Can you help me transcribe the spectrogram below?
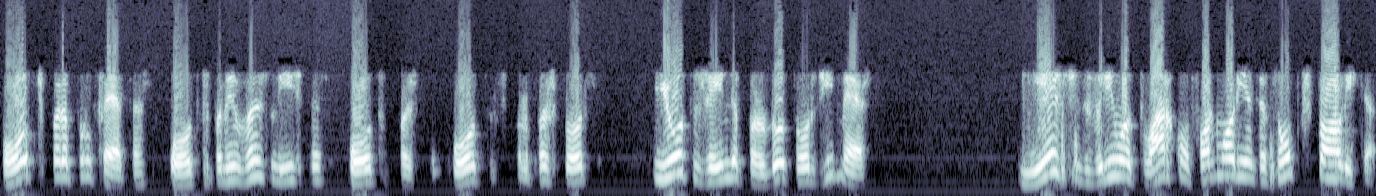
outros para profetas, outros para evangelistas, outros para, outros para pastores e outros ainda para doutores e mestres. E estes deveriam atuar conforme a orientação apostólica.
